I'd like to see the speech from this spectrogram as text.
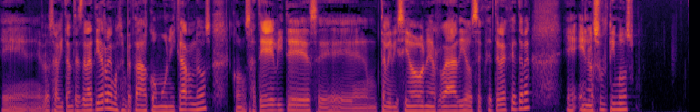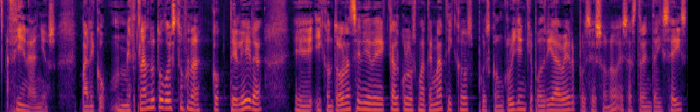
eh, los habitantes de la Tierra hemos empezado a comunicarnos con satélites, televisiones, radios, etcétera, etcétera, en los últimos 100 años. Vale, mezclando todo esto en una coctelera eh, y con toda una serie de cálculos matemáticos, pues concluyen que podría haber, pues eso, ¿no? Esas 36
